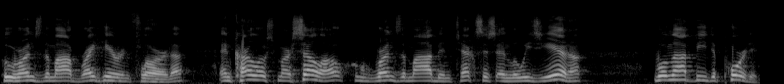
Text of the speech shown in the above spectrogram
who runs the mob right here in Florida, and Carlos Marcello, who runs the mob in Texas and Louisiana, will not be deported.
